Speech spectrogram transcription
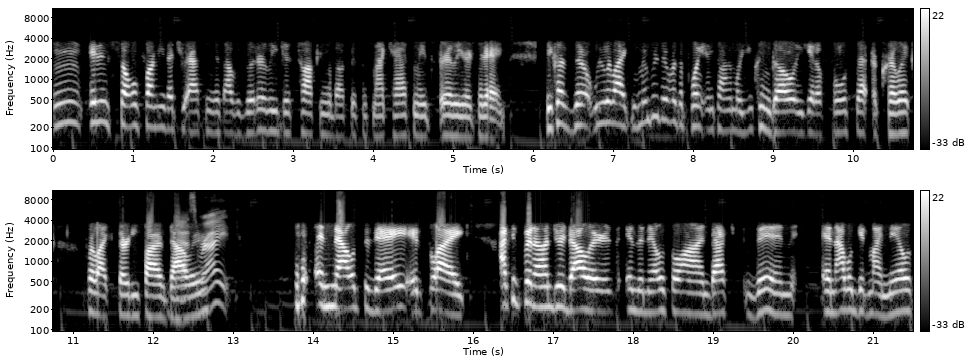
Mm, it is so funny that you asked me this. I was literally just talking about this with my castmates earlier today. Because there, we were like, remember there was a point in time where you can go and get a full set acrylic for like $35. That's right. and now today it's like I could spend a hundred dollars in the nail salon back then and I would get my nails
